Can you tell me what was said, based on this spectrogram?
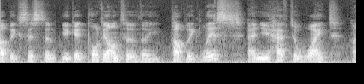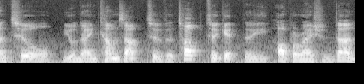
public system, you get put onto the public list and you have to wait until your name comes up to the top to get the operation done.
